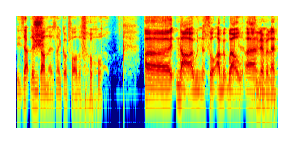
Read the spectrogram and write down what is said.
is that them done? There's no Godfather Four. Uh, no, I wouldn't have thought. I mean, well, um, you never know.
